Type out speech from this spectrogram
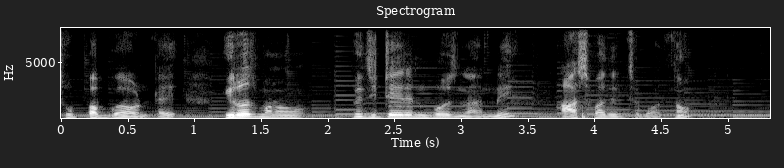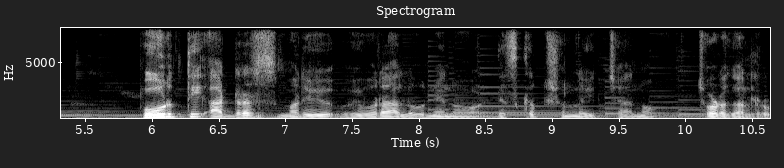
సూపర్గా ఉంటాయి. ఈరోజు మనం వెజిటేరియన్ భోజనాన్ని ఆస్వాదించబోతున్నాం. పూర్తి అడ్రస్ మరియు వివరాలు నేను డిస్క్రిప్షన్లో ఇచ్చాను చూడగలరు.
